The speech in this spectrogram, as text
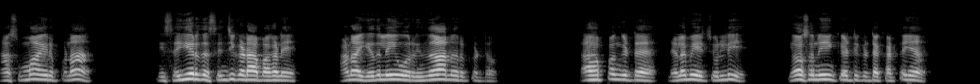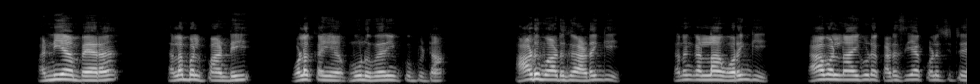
நான் சும்மா இருப்பேனா? நீ செய்யறத செஞ்சுக்கடா மகனே. ஆனால் எதுலேயும் ஒரு நிதானம் இருக்கட்டும். தகப்பங்கிட்ட நிலைமையை சொல்லி யோசனையும் கேட்டுக்கிட்ட கட்டையன் பண்ணியாம் பேரன் சலம்பல் பாண்டி உலக்கையன் மூணு பேரையும் கூப்பிட்டான். ஆடு மாடுக அடங்கி சனங்கள்லாம் உறங்கி காவல் நாய் கூட கடைசியாக குலைச்சிட்டு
